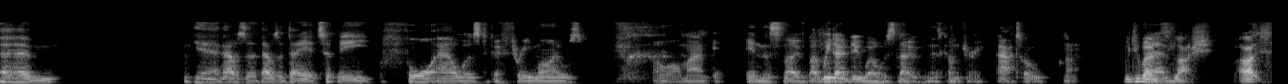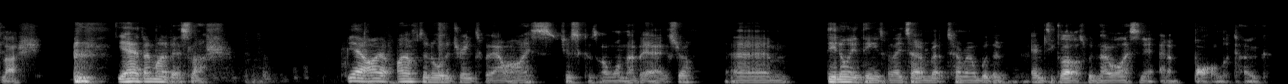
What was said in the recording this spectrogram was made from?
Um, yeah, that was a that was a day. It took me four hours to go three miles oh man. in the snow. Like we don't do well with snow in this country at all. Would you burn Um, slush? I like slush. Yeah, don't mind a bit of slush. Yeah, I, I often order drinks without ice just because I want that bit extra. Um, the annoying thing is when they turn turn around with an empty glass with no ice in it and a bottle of Coke.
